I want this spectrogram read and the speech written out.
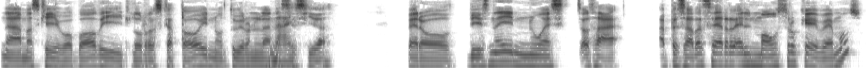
Nada más que llegó Bob y lo rescató y no tuvieron la necesidad. Pero Disney no es, o sea, a pesar de ser el monstruo que vemos,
